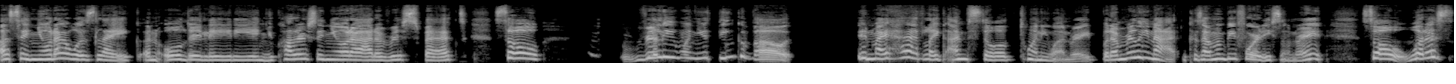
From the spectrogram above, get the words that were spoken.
a señora was like an older lady, and you call her señora out of respect. So, really, when you think about in my head, like I'm still 21, right? But I'm really not because I'm gonna be 40 soon, right? So, what does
